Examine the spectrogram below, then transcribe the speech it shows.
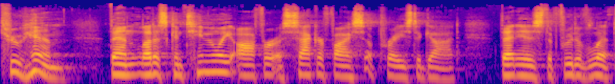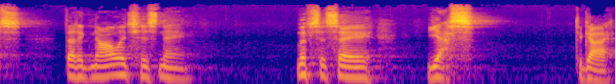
Through him, then let us continually offer a sacrifice of praise to God. That is the fruit of lips that acknowledge his name. Lips that say yes to God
